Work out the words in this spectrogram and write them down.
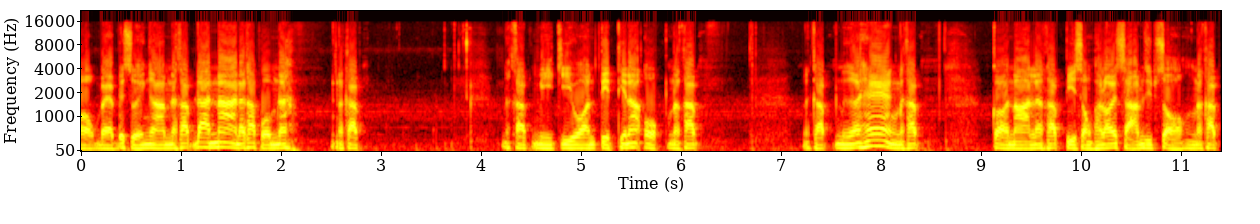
ออกแบบได้สวยงามนะครับ ด้านหน้านะครับผมนะ นะครับนะครับมีจีวรติดที่หน้าอกนะครับนะครับเนื้อแห้งนะครับ ก็นานแล้วครับปี 2532 นะครับ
